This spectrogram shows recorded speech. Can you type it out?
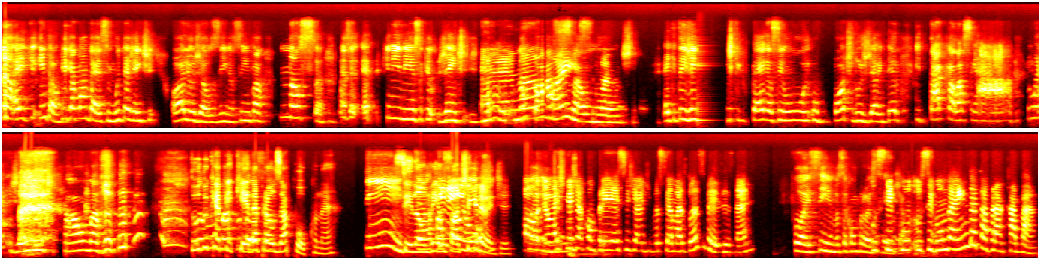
Não, é que, então, o que, que acontece? Muita gente olha o gelzinho assim e fala, nossa, mas é, é pequenininho isso aqui. Gente, não, é, não, não, passa é um monte. É que tem gente que pega assim o, o pote do gel inteiro e taca lá assim, ah, não é, gente, calma. Tudo que é pequeno é para usar pouco, né? Sim. Se não vir um pote grande. Ó, eu acho que eu já comprei esse gel de você umas duas vezes, né? Foi, sim, você comprou. O, segu o segundo ainda tá para acabar.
